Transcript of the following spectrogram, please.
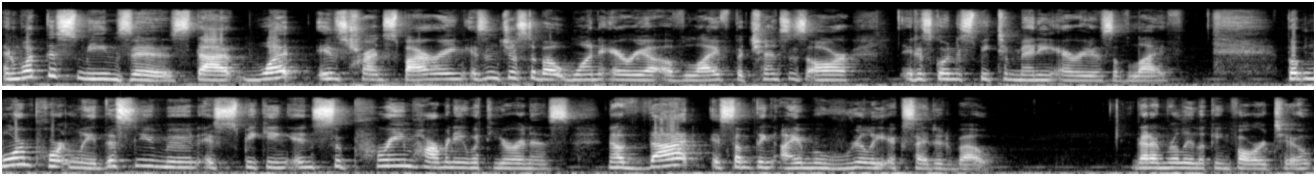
And what this means is that what is transpiring isn't just about one area of life, but chances are it is going to speak to many areas of life. But more importantly, this new moon is speaking in supreme harmony with Uranus. Now, that is something I am really excited about that I'm really looking forward to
